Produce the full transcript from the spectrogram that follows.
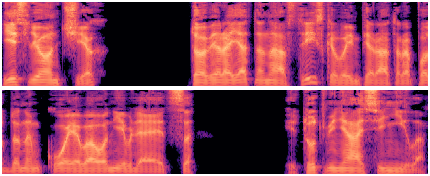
Если он чех, то, вероятно, на австрийского императора, подданным Коева, он является. И тут меня осенило.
